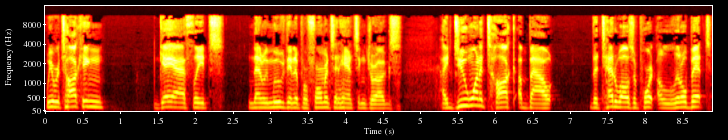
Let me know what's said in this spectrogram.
we were talking gay athletes, and then we moved into performance enhancing drugs. I do want to talk about the Ted Wells report a little bit.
